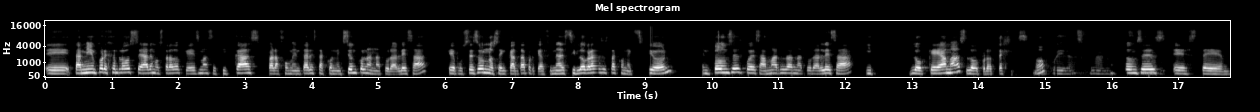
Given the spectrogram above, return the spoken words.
Eh, también, por ejemplo, se ha demostrado que es más eficaz para fomentar esta conexión con la naturaleza que pues eso nos encanta porque al final si logras esta conexión, entonces puedes amar la naturaleza y lo que amas lo proteges, ¿no? cuidas, claro. Entonces, este,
